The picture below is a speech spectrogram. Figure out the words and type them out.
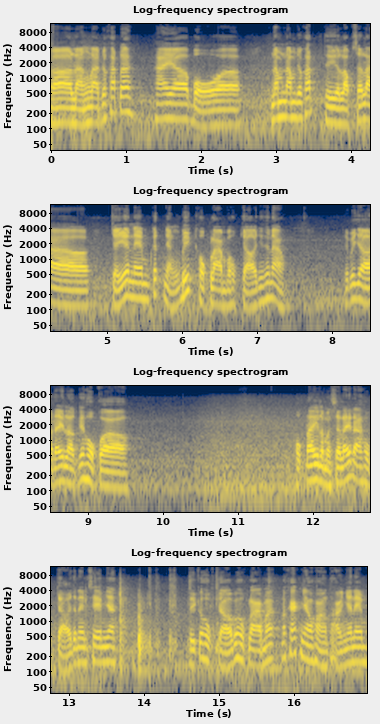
à, làm làm cho khách đó hai à, bộ à, 5 năm cho khách thì Lộc sẽ là chỉ anh em cách nhận biết hột làm và hột chợ như thế nào. Thì bây giờ đây là cái hột à, hột đây là mình sẽ lấy ra hột chợ cho anh em xem nha. Thì cái hột chợ với hột làm á nó khác nhau hoàn toàn nha anh em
